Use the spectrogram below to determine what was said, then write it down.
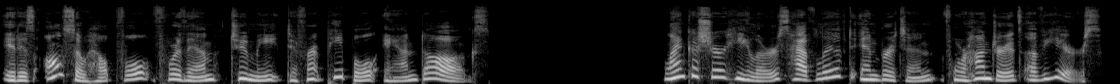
It is also helpful for them to meet different people and dogs. Lancashire Heelers have lived in Britain for hundreds of years,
